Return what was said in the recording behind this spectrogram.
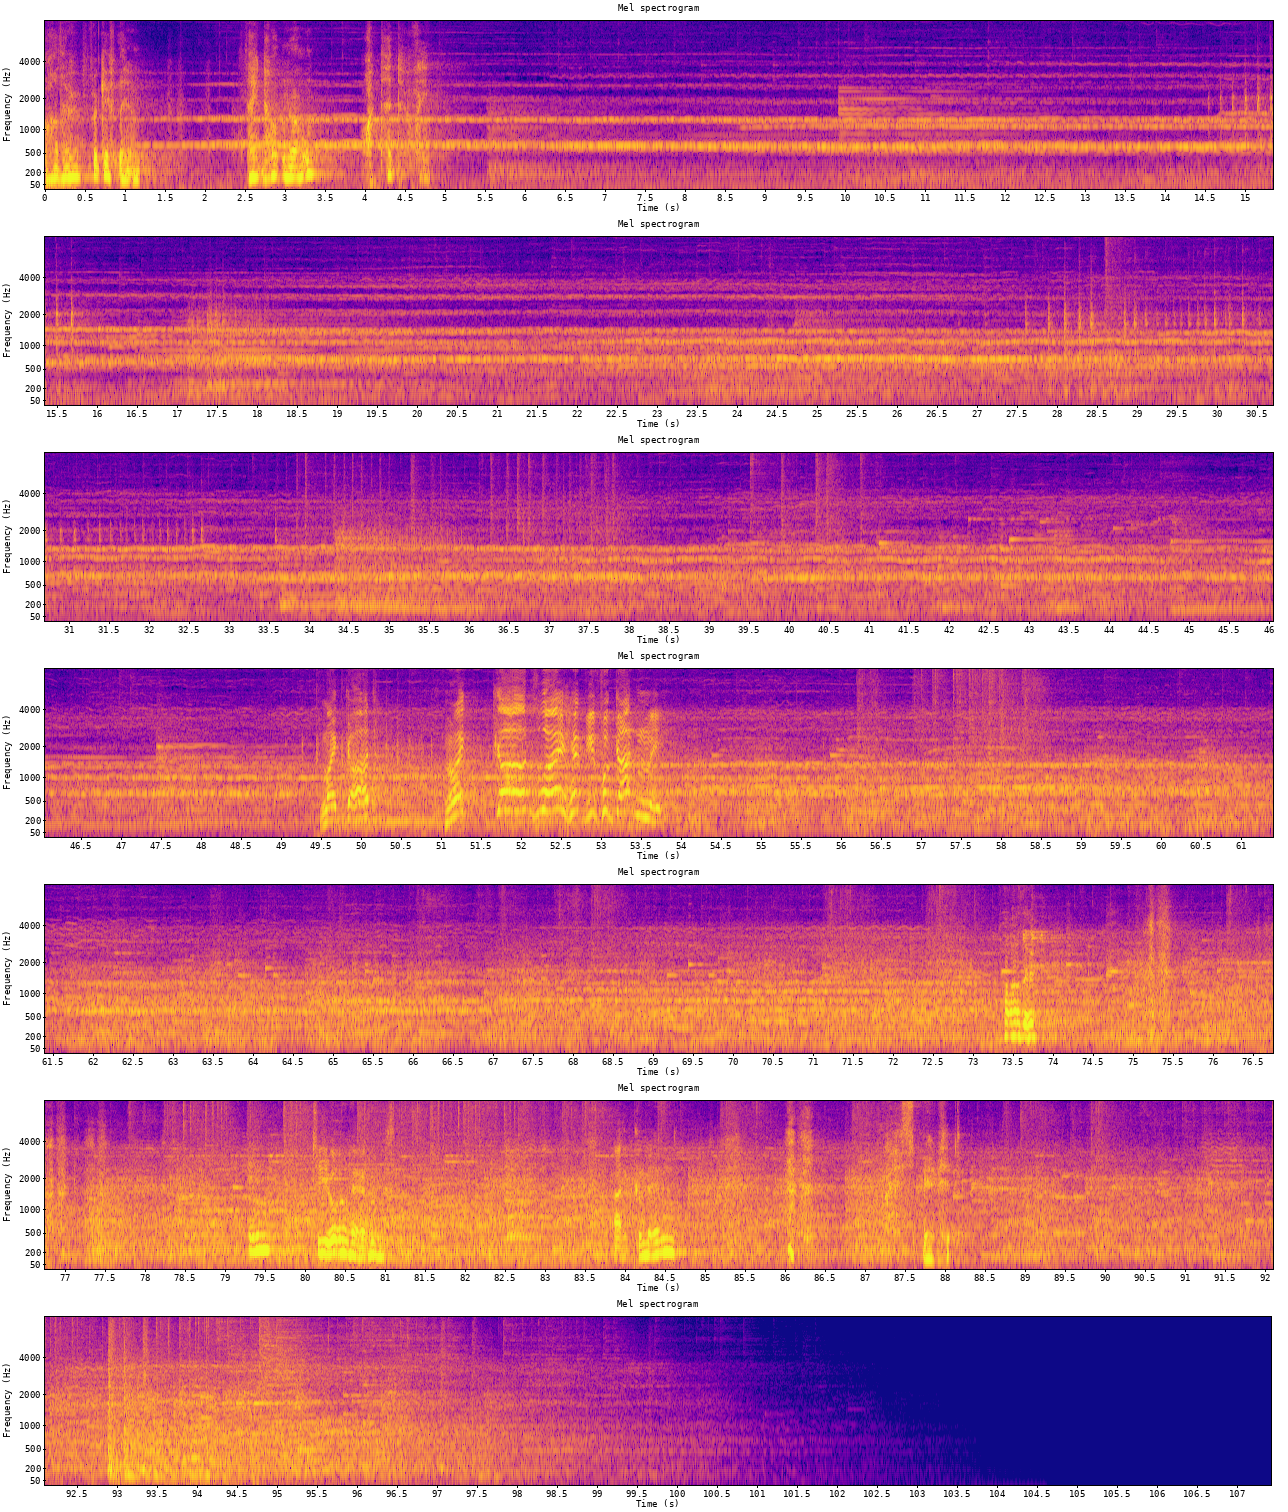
Father, forgive them. They don't know what they're doing. My God! My God! Why have you forgotten me? Father. Into your hands. I commend my spirit.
